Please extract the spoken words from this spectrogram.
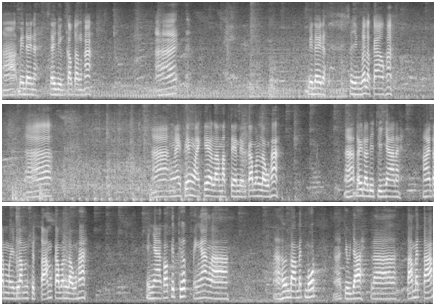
Đó, bên đây nè xây dựng cao tầng ha. Đấy. Bên đây nè xây dựng rất là cao ha. Đó. À, ngay phía ngoài kia là mặt tiền đường Cao Văn Lầu ha. À, đây là địa chỉ nhà này. 215 8 Cao Văn Lầu ha. Thì nhà có kích thước bề ngang là à, hơn 3m1 à, chiều dài là 8m8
